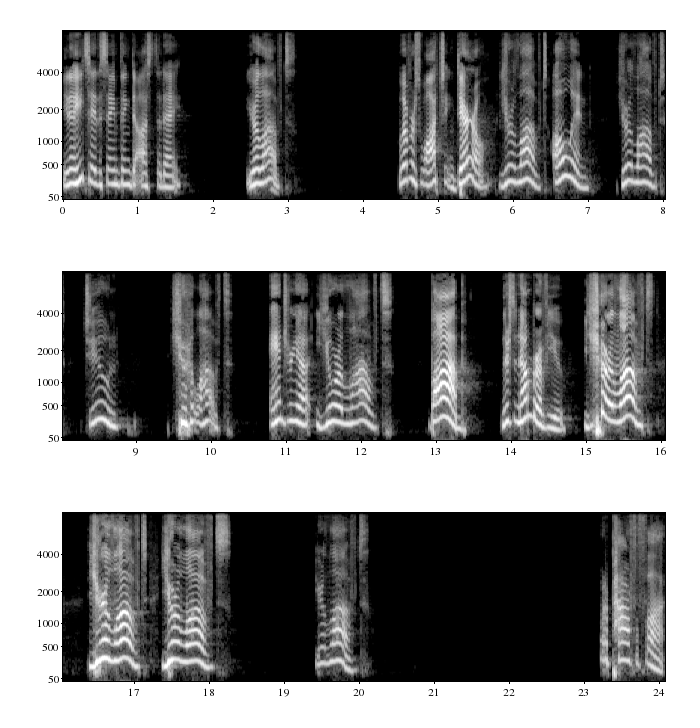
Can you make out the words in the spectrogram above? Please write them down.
you know, he'd say the same thing to us today. You're loved. Whoever's watching, Daryl, you're loved. Owen, you're loved. June, you're loved. Andrea, you're loved. Bob, there's a number of you. You're loved. You're loved. You're loved. You're loved. What a powerful thought.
